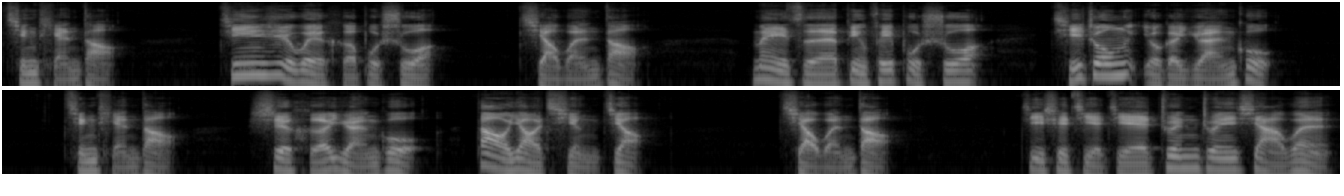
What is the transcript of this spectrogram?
青田道：“今日为何不说？”小文道：“妹子并非不说，其中有个缘故。”青田道：“是何缘故？倒要请教。”小文道：“既是姐姐谆谆下问，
